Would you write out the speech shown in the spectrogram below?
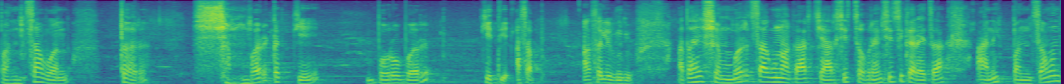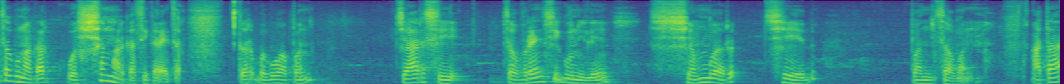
पंचावन्न तर शंभर टक्के बरोबर किती? असा असं लिहून घेऊ. आता हे शंभरचा गुणाकार चारशे चौऱ्याऐंशीशी करायचा आणि पंचावन्नचा गुणाकार क्वेश्चन मार्काशी करायचा. तर बघू आपण चारशे चौऱ्याऐंशी गुणिले शंभर छेद पंचावन्न. आता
